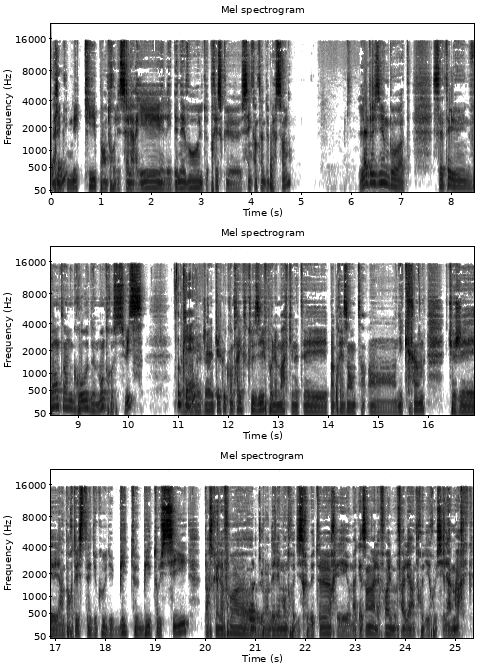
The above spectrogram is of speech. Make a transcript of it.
avec une équipe entre les salariés et les bénévoles de presque cinquantaine de personnes. La deuxième boîte, c'était une vente en gros de montres suisses. Ok. Euh, j'avais quelques contrats exclusifs pour les marques qui n'étaient pas présentes en Ukraine que j'ai importé. C'était du coup du B2B2C parce qu'à la fois euh, je vendais les montres aux distributeurs et aux magasins. À la fois, il me fallait introduire aussi la marque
